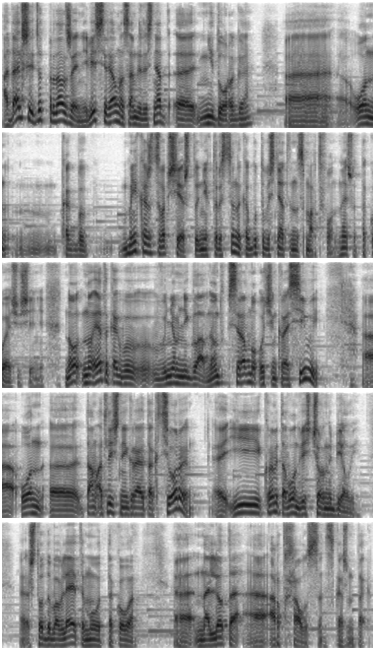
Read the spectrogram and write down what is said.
А дальше идет продолжение. Весь сериал, на самом деле, снят э, недорого. Э, он как бы мне кажется вообще, что некоторые сцены как будто бы сняты на смартфон. Знаешь, вот такое ощущение. Но, но это как бы в нем не главное. Он все равно очень красивый. А, он, э, там отлично играют актеры. Э, и, кроме того, он весь черно-белый. Э, что добавляет ему вот такого налета артхауса, скажем так.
